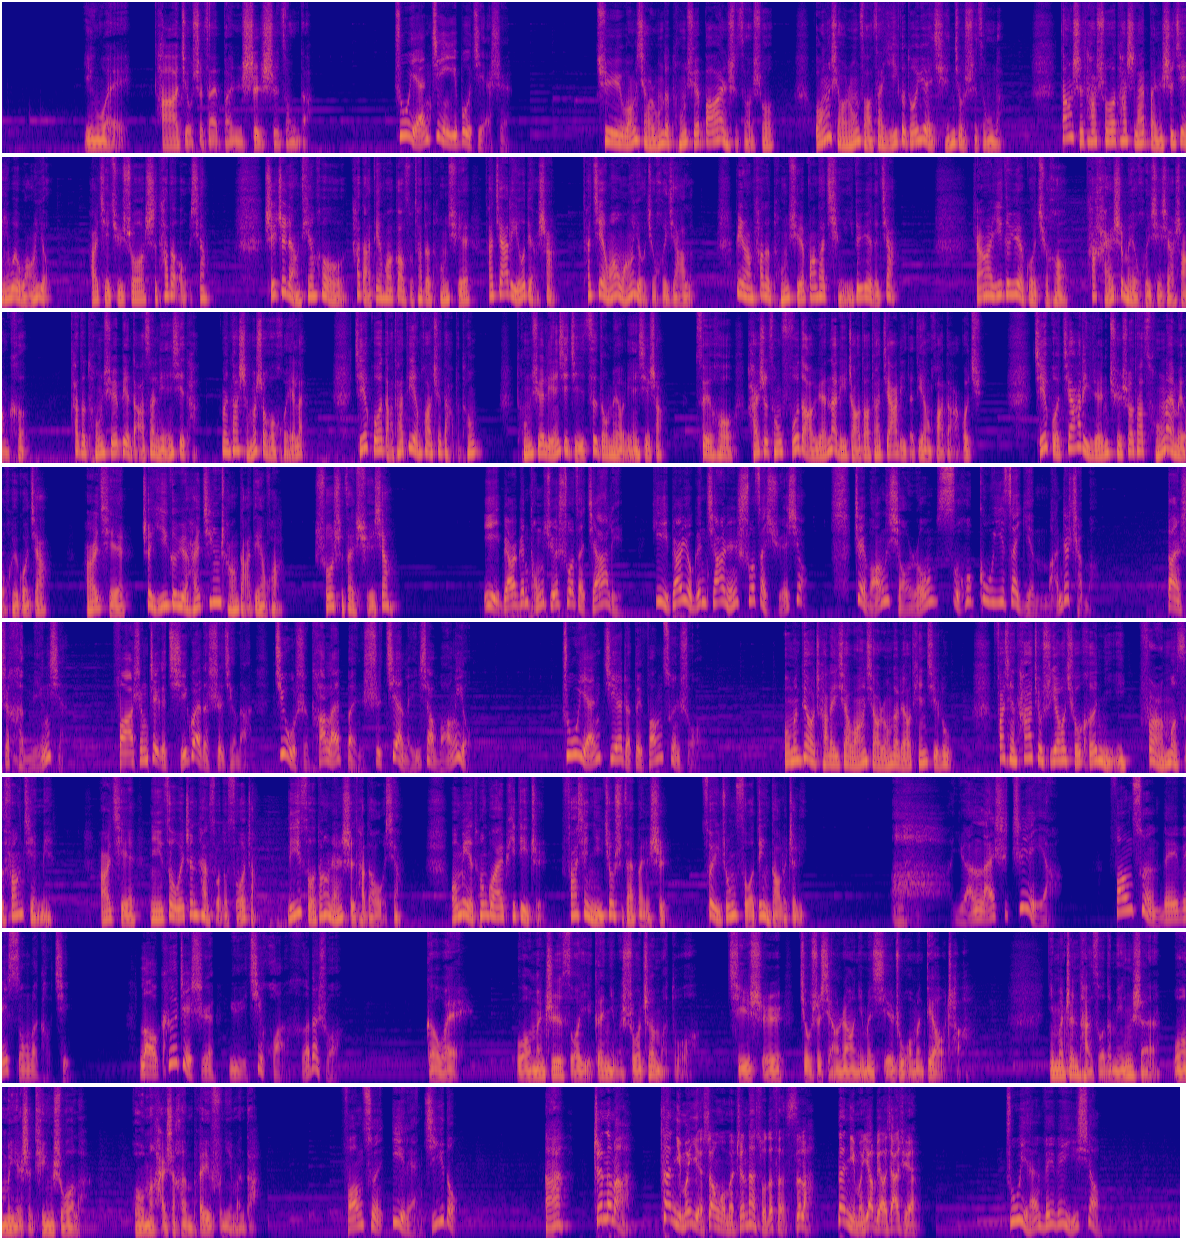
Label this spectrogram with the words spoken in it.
因为他就是在本市失踪的。”朱颜进一步解释：“据王小荣的同学报案时所说，王小荣早在一个多月前就失踪了。当时他说他是来本市见一位网友，而且据说是他的偶像。谁知两天后，他打电话告诉他的同学，他家里有点事儿，他见完网友就回家了，并让他的同学帮他请一个月的假。然而一个月过去后，他还是没有回学校上课，他的同学便打算联系他，问他什么时候回来。”结果打他电话却打不通，同学联系几次都没有联系上，最后还是从辅导员那里找到他家里的电话打过去，结果家里人却说他从来没有回过家，而且这一个月还经常打电话，说是在学校。一边跟同学说在家里，一边又跟家人说在学校，这王小荣似乎故意在隐瞒着什么，但是很明显。发生这个奇怪的事情的，就是他来本市见了一下网友。朱颜接着对方寸说：“我们调查了一下王小荣的聊天记录，发现他就是要求和你福尔摩斯方见面，而且你作为侦探所的所长，理所当然是他的偶像。我们也通过 IP 地址发现你就是在本市，最终锁定到了这里。”啊，原来是这样，方寸微微松了口气。老柯这时语气缓和地说：“各位，我们之所以跟你们说这么多，其实就是想让你们协助我们调查。你们侦探所的名声，我们也是听说了，我们还是很佩服你们的。”方寸一脸激动：“啊，真的吗？那你们也算我们侦探所的粉丝了。那你们要不要加群？”朱颜微微一笑。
